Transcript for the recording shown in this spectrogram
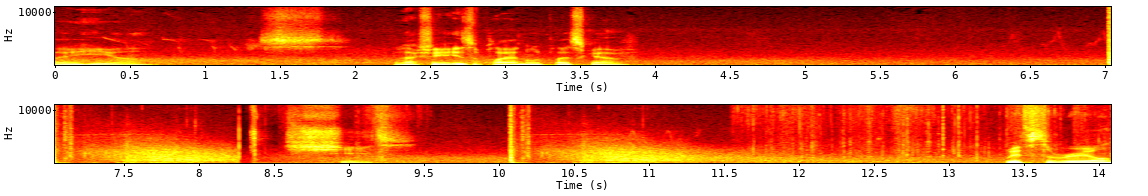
Play here. It actually is a player, not a player scav. Shit. With surreal.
